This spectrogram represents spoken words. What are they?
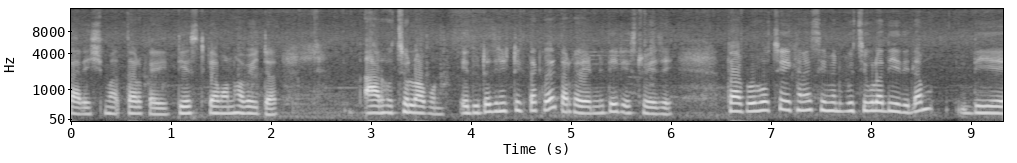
কারিশমা তরকারি, টেস্ট কেমন হবে এটার। আর হচ্ছে লবণ এই দুটো জিনিস ঠিক থাকলে তরকারি এমনিতেই টেস্ট হয়ে যায়। তারপর হচ্ছে এখানে সিমেন্ট বিচিগুলো দিয়ে দিলাম। দিয়ে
